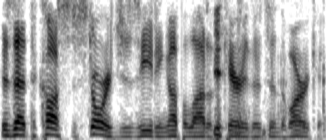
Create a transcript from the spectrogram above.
is that the cost of storage is eating up a lot of the carry that's in the market.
